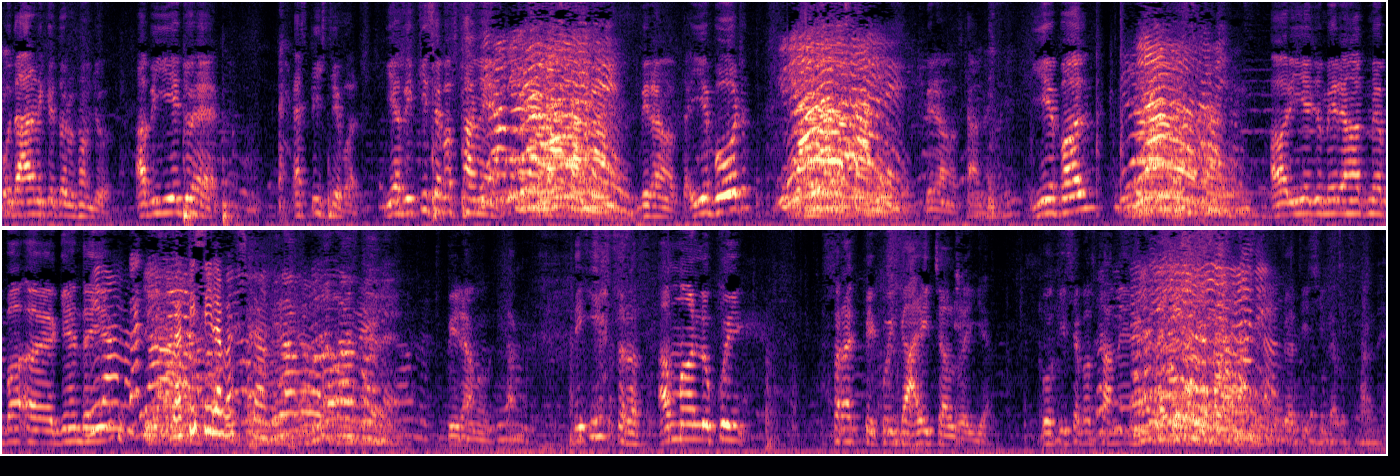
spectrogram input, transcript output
उदाहरण के तौर पर समझो। अभी ये जो है स्पीच टेबल ये अभी किस अवस्था में? है विराम अवस्था। ये बोर्ड? विराम अवस्था में। ये बल्ब और ये जो मेरे हाथ में गेंद है गतिशील अवस्था विराम अवस्था में। तो इस तरफ़ अब मान लो कोई सड़क पे कोई गाड़ी चल रही है वो किस अवस्था में गतिशील अवस्था में।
